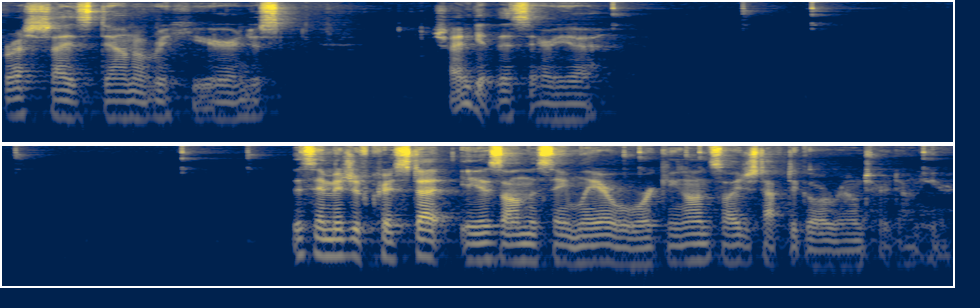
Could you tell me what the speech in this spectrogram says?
brush size down over here and just try to get this area. This image of Krista is on the same layer we're working on, so I just have to go around her down here.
